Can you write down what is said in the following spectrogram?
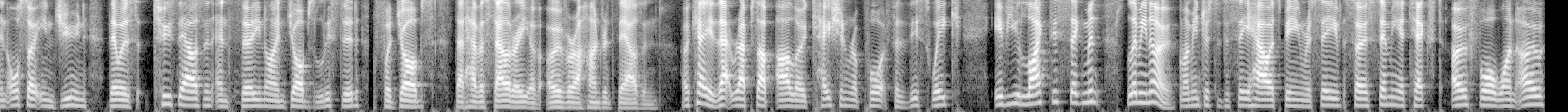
And also in June, there was 2,039 jobs listed for jobs that have a salary of over 100,000. Okay, that wraps up our location report for this week. If you like this segment, let me know. I'm interested to see how it's being received. So send me a text 0410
